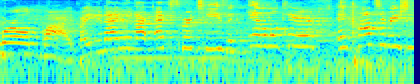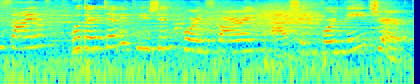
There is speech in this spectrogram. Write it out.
worldwide by uniting our expertise in animal care and conservation science with our dedication for inspiring passion for nature.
